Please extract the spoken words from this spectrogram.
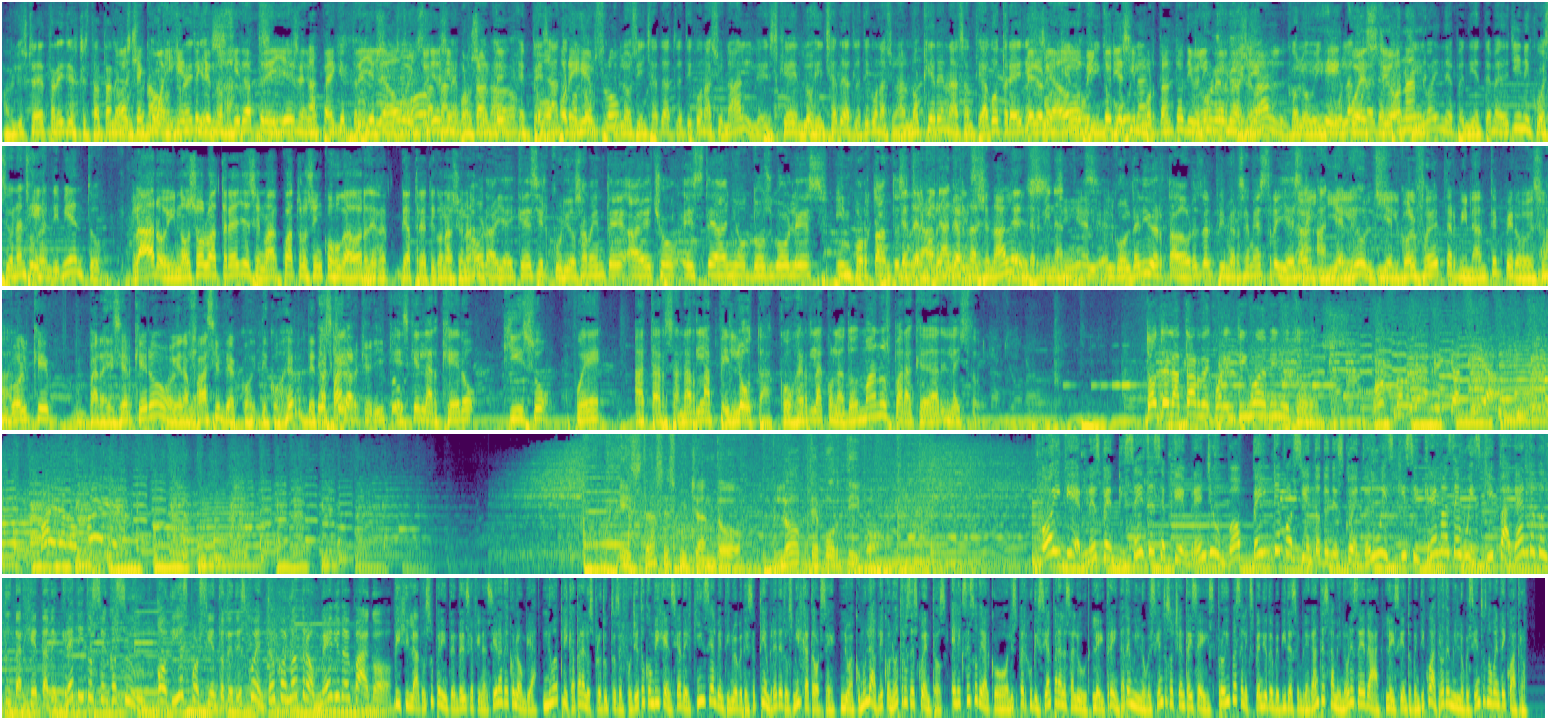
Hable usted de Treyes, que está tan No, es que emocionado. como hay gente que no quiere a Treyes, a mí me parece que Treyes le ha dado victorias tan importantes. Empezando Como por los- ejemplo, los, hinchas de Atlético Nacional. Es que los hinchas de Atlético Nacional no quieren a Santiago Treyes. Pero le ha dado victorias vinculan- importantes a nivel No, internacional. Que lo Y vinculan con el cuestionan- Independiente Medellín y cuestionan su rendimiento. Claro, y no solo a Treyes, sino a cuatro o cinco jugadores de, de Atlético Nacional. Ahora, y hay que decir, curiosamente, ha hecho este año dos goles importantes en el Determinantes. Internacionales. Sí, el, el gol de Libertadores del primer semestre y ese. No, y, y el, y el gol fue determinante, pero es un Ah. gol que para ese arquero era fácil de, de coger, de Es que, es que el arquero quiso, fue atarzanar la pelota, cogerla con las dos manos para quedar en la historia. Dos de la tarde, 49 minutos. Estás escuchando Blog Deportivo. Hoy viernes 26 de septiembre en Jumbo, 20% de descuento en whiskies y cremas de whisky pagando con tu tarjeta de crédito Cencosud o 10% de descuento con otro medio de pago. Vigilado Superintendencia Financiera de Colombia. No aplica para los productos del folleto con vigencia del 15 al 29 de septiembre de 2014. No acumulable con otros descuentos. El exceso de alcohol es perjudicial para la salud. Ley 30 de 1986. Prohíbas el expendio de bebidas embriagantes a menores de edad. Ley 124 de 1994.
